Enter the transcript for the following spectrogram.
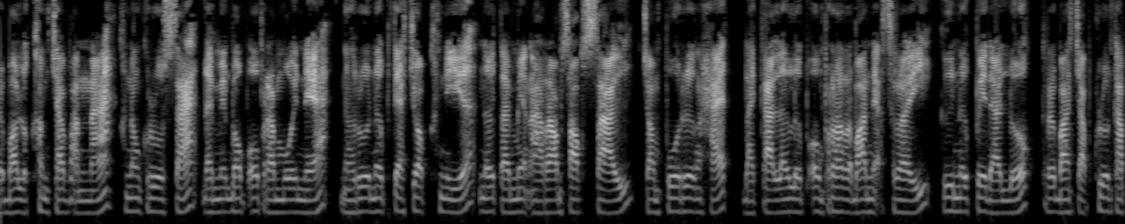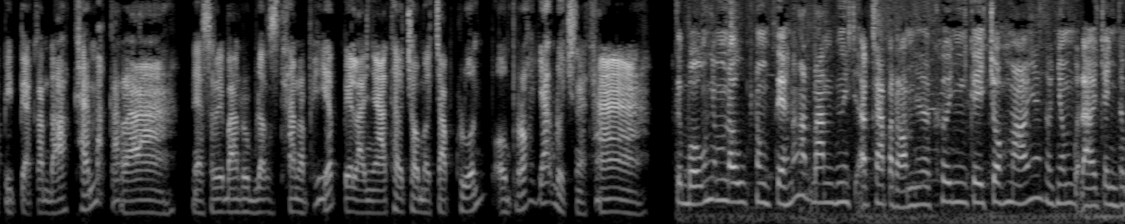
របស់លោកខឹមចៅវណ្ណាក្នុងគ្រួសារដែលមានបងប្អូន6នាក់និងរស់នៅផ្ទះជាប់គ្នានៅតែមានអារម្មណ៍សោកសៅចំពោះរឿងហេតុដែលកើតឡើងលើប្អូនប្រុសរបស់អ្នកស្រីគឺនៅពេលដែលលោកត្រូវបានចាប់ខ្លួនកាលពីពាក់កណ្ដាលខែមករាអ្នកស្រីបានរំលឹកស្ថានភាពពេលអាជ្ញាធរចូលមកចាប់ខ្លួនប្អូនប្រុសយ៉ាងដូចនេះថាដំបូងខ្ញុំនៅក្នុងផ្ទះហ្នឹងអត់បាននេះអត់ចាប់អារម្មណ៍ទេឃើញគេចុះមកក៏ខ្ញុំក៏ដើរចេញទៅ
